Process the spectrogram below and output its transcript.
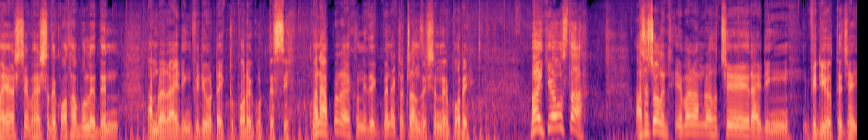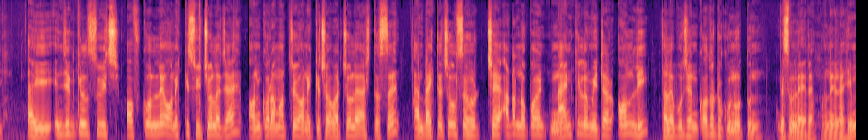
ভাই আসছে, ভাইয়ের সাথে কথা বলে দেন আমরা রাইডিং ভিডিওটা একটু পরে করতেছি। মানে আপনারা এখনই দেখবেন একটা ট্রানজেকশনের পরে। ভাই, কি অবস্থা? আচ্ছা চলেন, এবার আমরা হচ্ছে রাইডিং ভিডিওতে যাই। এই ইঞ্জিন কিল সুইচ অফ করলে অনেক কিছুই চলে যায় অন করা মাত্রই অনেক কিছু আবার চলে আসতেছে। অ্যান্ড বাইকটা চলছে হচ্ছে আটান্ন পয়েন্ট নাইন কিলোমিটার অনলি তাহলে বুঝেন কতটুকু নতুন। বিসমুল্লাহ রহমান রাহিম।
